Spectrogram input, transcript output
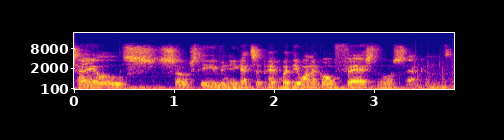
tails. So, Stephen, you get to pick whether you want to go first or second.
